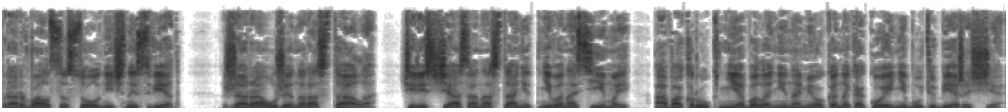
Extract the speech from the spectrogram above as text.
прорвался солнечный свет. Жара уже нарастала. Через час она станет невыносимой, а вокруг не было ни намека на какое-нибудь убежище.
